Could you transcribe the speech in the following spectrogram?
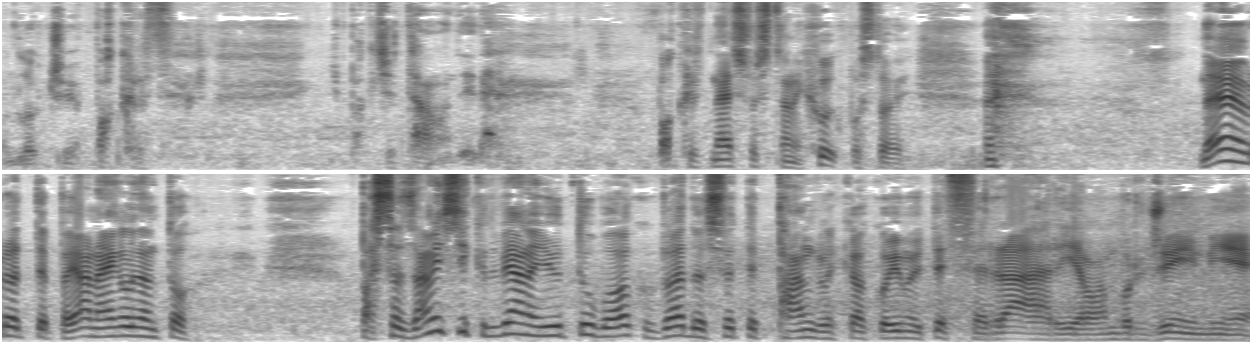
odlučio pokret. Ipak će tamo da ide. Pokret nesvrstanih uvijek postoji. ne, brate, pa ja ne gledam to. Pa sad zamisli kad bi ja na YouTube ovako gledao sve te pangle kako imaju te Ferrari, Lamborghini,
